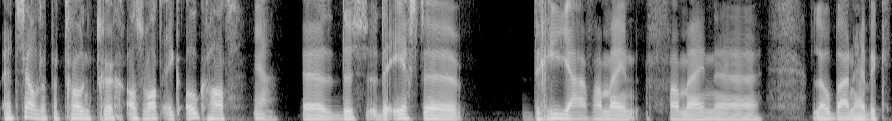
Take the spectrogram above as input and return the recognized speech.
hetzelfde patroon terug als wat ik ook had. Ja, Eh, dus de eerste drie jaar van mijn, van mijn loopbaan heb ik,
